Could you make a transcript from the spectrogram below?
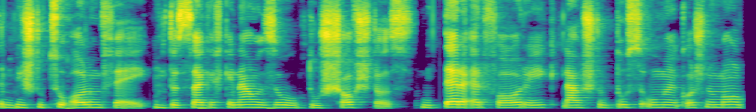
dann bist du zu allem fähig. Und das sage ich genau so. Du schaffst das. Mit dieser Erfahrung laufst du draussen um, gehst normal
